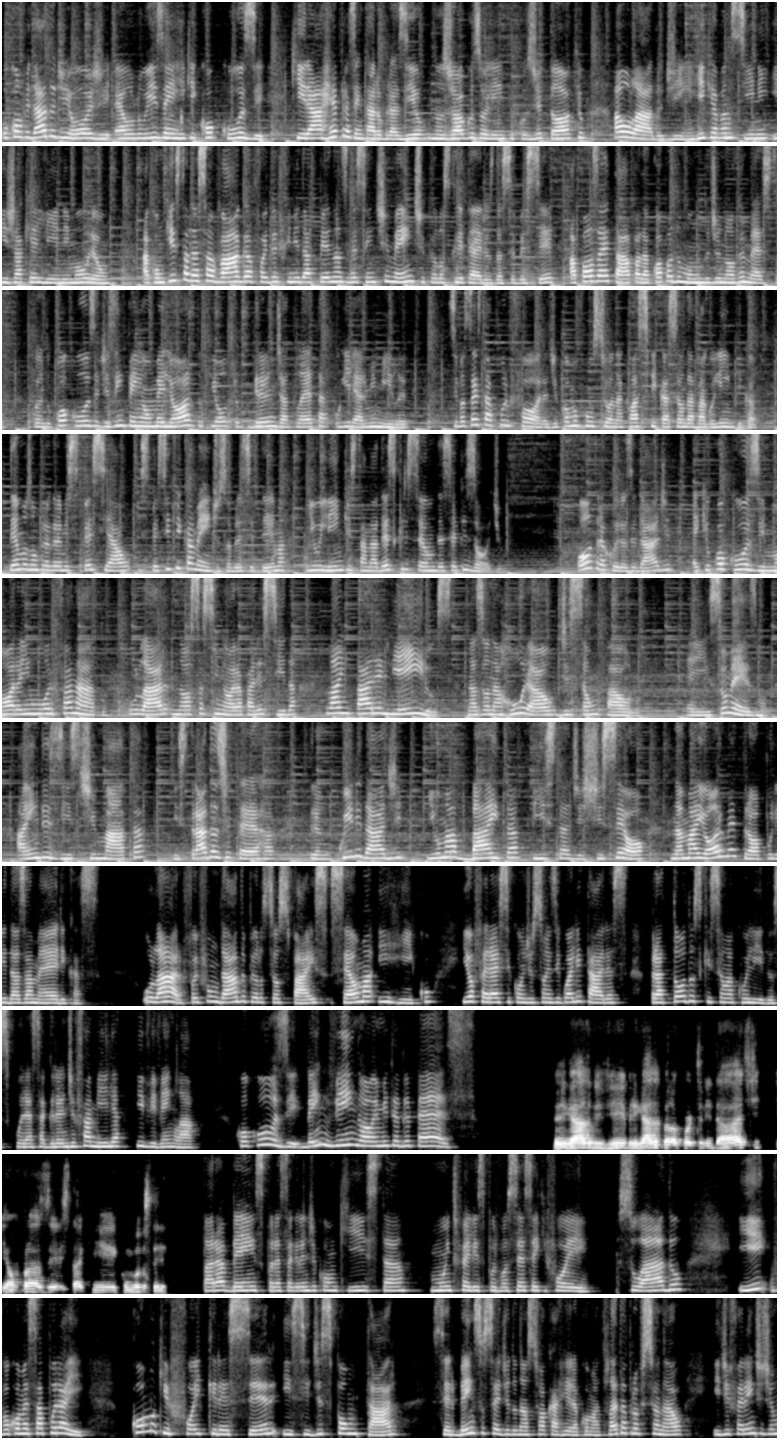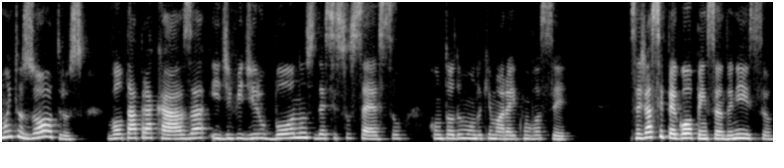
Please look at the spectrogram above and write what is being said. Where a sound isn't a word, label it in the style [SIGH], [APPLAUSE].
O convidado de hoje é o Luiz Henrique Cocuzzi, que irá representar o Brasil nos Jogos Olímpicos de Tóquio, ao lado de Henrique Avancini e Jaqueline Mourão. A conquista dessa vaga foi definida apenas recentemente pelos critérios da CBC após a etapa da Copa do Mundo de Mesto, quando Cocuzzi desempenhou melhor do que outro grande atleta, o Guilherme Miller. Se você está por fora de como funciona a classificação da vaga olímpica, temos um programa especial especificamente sobre esse tema e o link está na descrição desse episódio. Outra curiosidade é que o Cocuzzi mora em um orfanato, o Lar Nossa Senhora Aparecida, lá em Parelheiros, na zona rural de São Paulo. É isso mesmo, ainda existe mata, estradas de terra, tranquilidade e uma baita pista de XCO na maior metrópole das Américas. O lar foi fundado pelos seus pais, Selma e Rico, e oferece condições igualitárias para todos que são acolhidos por essa grande família e vivem lá. Cocuzzi, bem-vindo ao MTB PES. Obrigado, Vivi. Obrigado pela oportunidade. E é um prazer estar aqui com você. Parabéns por essa grande conquista. Muito feliz por você. Sei que foi suado e vou começar por aí. Como que foi crescer e se despontar, ser bem-sucedido na sua carreira como atleta profissional e diferente de muitos outros, voltar para casa e dividir o bônus desse sucesso com todo mundo que mora aí com você? Você já se pegou pensando nisso?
